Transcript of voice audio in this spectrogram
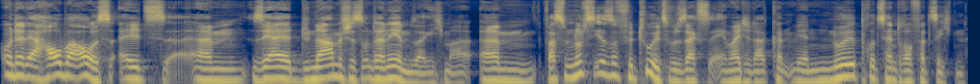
unter der Haube aus als ähm, sehr dynamisches Unternehmen, sage ich mal? Ähm, was nutzt ihr so für Tools, wo du sagst, ey Malte, da könnten wir 0% drauf verzichten?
